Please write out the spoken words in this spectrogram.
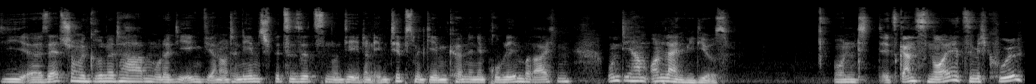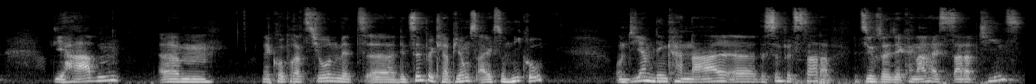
die äh, selbst schon gegründet haben oder die irgendwie an der Unternehmensspitze sitzen und die dann eben Tipps mitgeben können in den Problembereichen. Und die haben Online-Videos. Und jetzt ganz neu, ziemlich cool, die haben ähm, eine Kooperation mit äh, den Simple Club Jungs, Alex und Nico. Und die haben den Kanal äh, The Simple Startup, beziehungsweise der Kanal heißt Startup Teens,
